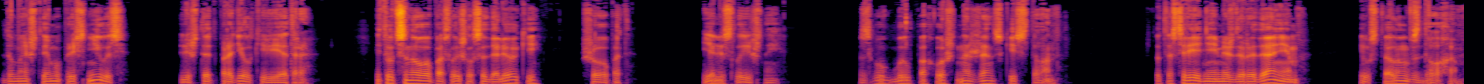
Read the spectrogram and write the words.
думая, что ему приснилось, или что это проделки ветра. И тут снова послышался далекий шепот, еле слышный. Звук был похож на женский стон. Что-то среднее между рыданием и усталым вздохом.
